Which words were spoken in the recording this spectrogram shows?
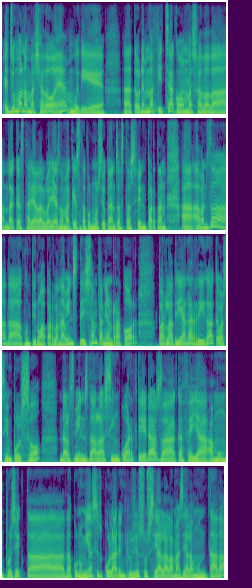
Ets un bon ambaixador, eh? Vull dir, eh, t'haurem de fitxar com a ambaixador de, de Castellà del Vallès amb aquesta promoció que ens estàs fent. Per tant, eh, abans de, de continuar parlant de vins, deixa'm tenir un record per l'Adrià Garriga, que va ser impulsor dels vins de les cinc quarteres eh, que feia amb un projecte d'economia circular, inclusió social a la Masia La Muntada,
